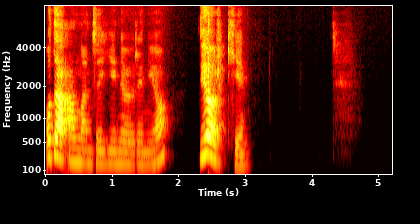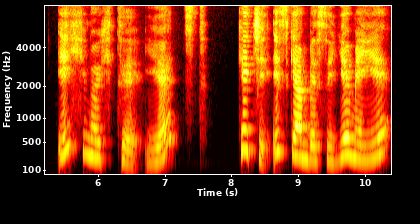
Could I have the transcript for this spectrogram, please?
O da Almancayı yeni öğreniyor. Diyor ki Ich möchte jetzt keçi iskembesi yemeği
